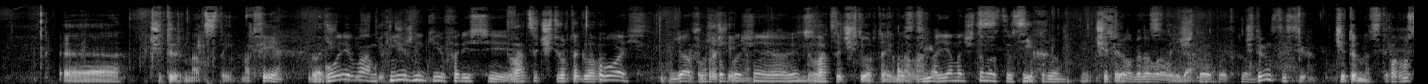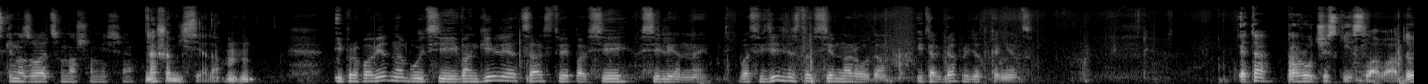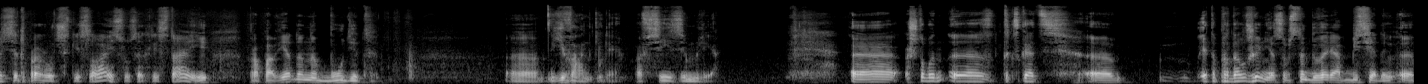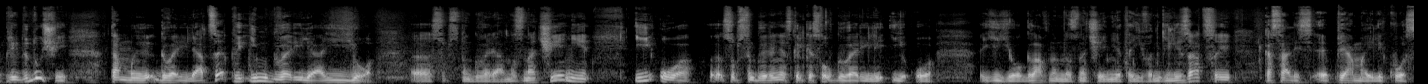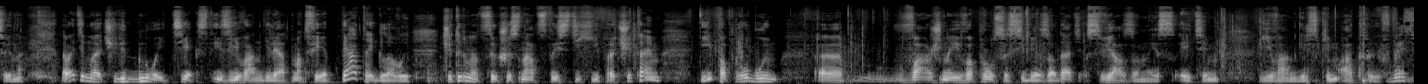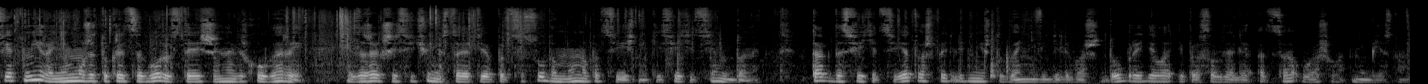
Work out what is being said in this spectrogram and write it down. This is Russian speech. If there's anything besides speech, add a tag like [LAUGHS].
14 Матфея. Горе вам, книжники и фарисеи. 24 глава. Ой, я прошу, прошу прощения. прощения 24 глава. А я на 14 стих смотрю. 14, Серега, давай, да. что это откроем. 14 стих? 14. По-русски называется «Наша миссия». Наша миссия, да. Угу. «И проповедано будет все Евангелие, Царствие по всей вселенной, во свидетельство всем народам, и тогда придет конец». Это пророческие слова. То есть это пророческие слова Иисуса Христа, и проповедано будет э, Евангелие по всей земле. Э, чтобы, э, так сказать, э, это продолжение, собственно говоря, беседы э, предыдущей. Там мы говорили о церкви, и мы говорили о ее, собственно говоря, назначении, и о, э, собственно говоря, несколько слов говорили и о ее главном назначении, это евангелизации, касались э, прямо или косвенно. Давайте мы очередной текст из Евангелия от Матфея 5 главы, 14-16 стихи прочитаем и попробуем э, важные вопросы себе задать, связанные с этим евангельским отрывком. Весь свет мира не может укрыться гору, стоящей наверху горы, и зажегший свечу не ставит ее под сосудом, но на подсвечнике, и светит всем в доме. Так да светит свет ваш пред людьми, чтобы они видели ваши добрые дела и прославляли Отца вашего Небесного.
